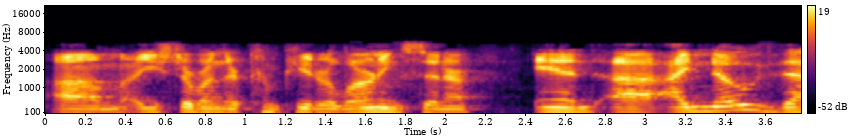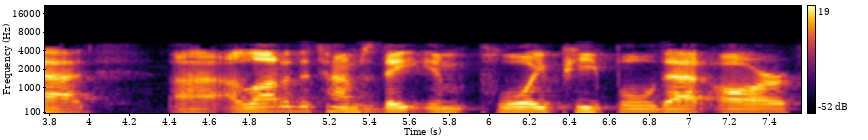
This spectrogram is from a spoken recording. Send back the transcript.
Um, I used to run their computer learning center, and uh, I know that uh, a lot of the times they employ people that are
